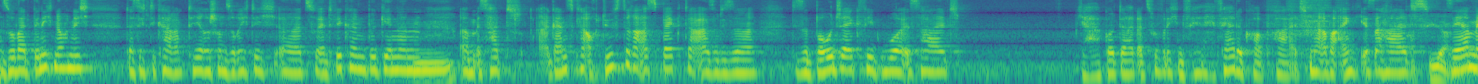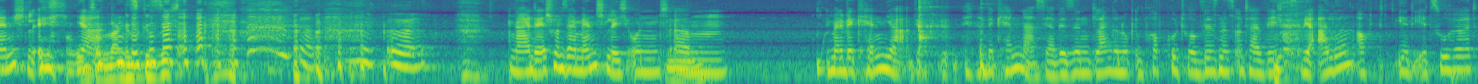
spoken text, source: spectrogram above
so weit bin ich noch nicht, dass sich die Charaktere schon so richtig äh, zu entwickeln beginnen. Ähm, es hat ganz klar auch düstere Aspekte. Also diese, diese Bojack-Figur ist halt ja, Gott, der hat als zufällig einen Pfer- Pferdekopf halt. Ne? Aber eigentlich ist er halt Passiert. sehr menschlich. Warum ja. so ein langes Gesicht? Nein, der ist schon sehr menschlich und Mhm. ähm, ich meine, wir kennen ja, wir, wir kennen das ja. Wir sind lang genug im Popkultur-Business unterwegs, wir alle, auch ihr, die ihr zuhört,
